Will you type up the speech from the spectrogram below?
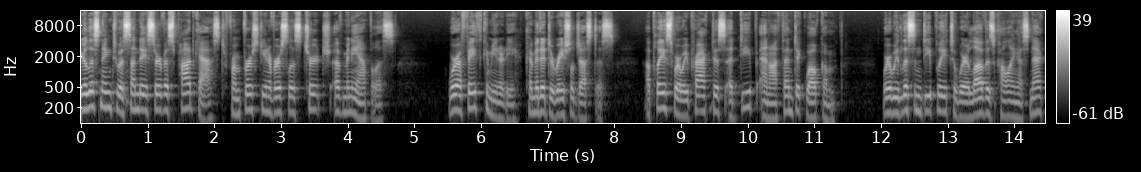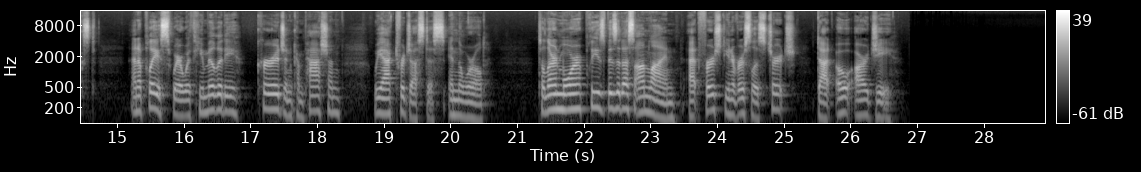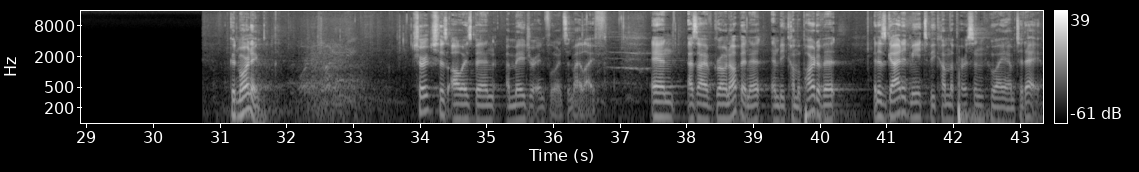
You're listening to a Sunday service podcast from First Universalist Church of Minneapolis. We're a faith community committed to racial justice, a place where we practice a deep and authentic welcome, where we listen deeply to where love is calling us next, and a place where, with humility, courage, and compassion, we act for justice in the world. To learn more, please visit us online at firstuniversalistchurch.org. Good morning. Church has always been a major influence in my life. And as I have grown up in it and become a part of it, it has guided me to become the person who I am today.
